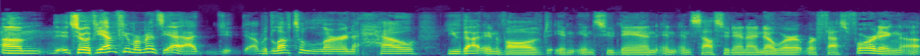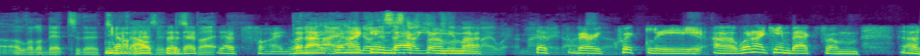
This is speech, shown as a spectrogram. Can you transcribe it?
Um, so if you have a few more minutes, yeah, I, I, would love to learn how you got involved in, in Sudan and in, in, South Sudan. I know we're we're fast forwarding a, a little bit to the 2000s, no, that's, that's, but that's fine. When but I, when I, came back from uh, my, my radar, very so. quickly, yeah. uh, when I came back from uh, uh,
